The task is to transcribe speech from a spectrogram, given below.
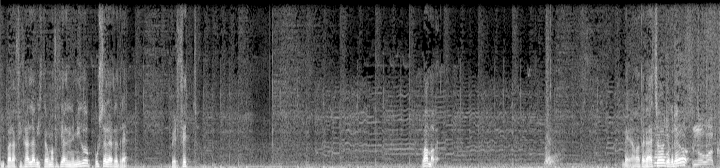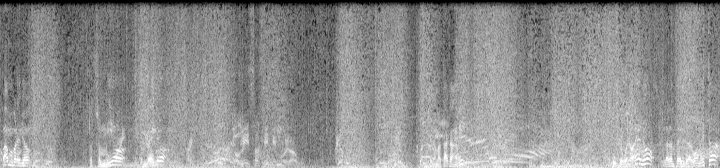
Y para fijar la vista a un oficial enemigo Pulsa el R3 Perfecto. Vamos a ver. Venga, vamos a atacar esto, yo creo. Vamos para ello Estos son míos, son de ellos. No me atacan a Uh, qué bueno es, ¿no? La lanza del dragón esta.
